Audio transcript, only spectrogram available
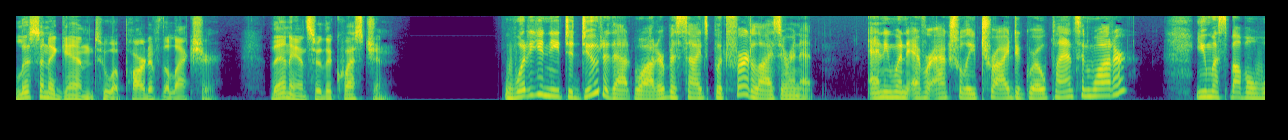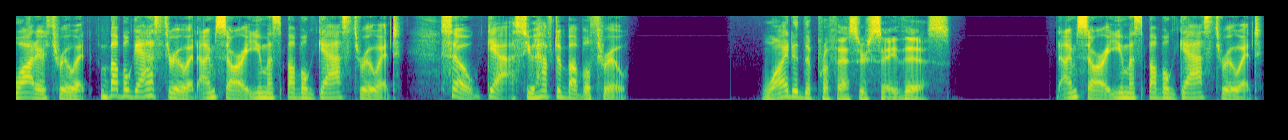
Listen again to a part of the lecture. Then answer the question. What do you need to do to that water besides put fertilizer in it? Anyone ever actually tried to grow plants in water? You must bubble water through it. Bubble gas through it. I'm sorry, you must bubble gas through it. So, gas, you have to bubble through. Why did the professor say this? I'm sorry, you must bubble gas through it.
